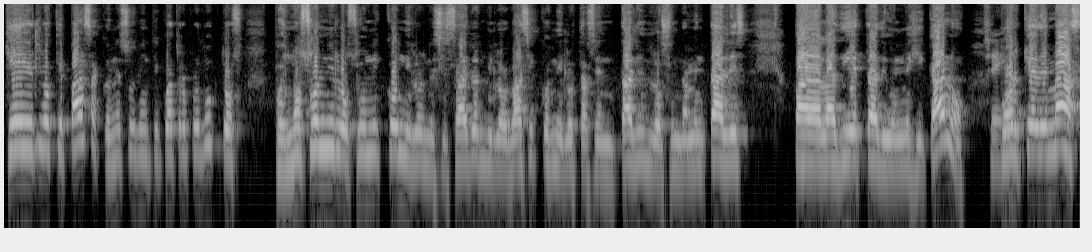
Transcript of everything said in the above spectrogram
¿qué es lo que pasa con esos 24 productos? Pues no son ni los únicos, ni los necesarios, ni los básicos, ni los trascendentales, ni los fundamentales para la dieta de un mexicano. Sí. Porque además.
